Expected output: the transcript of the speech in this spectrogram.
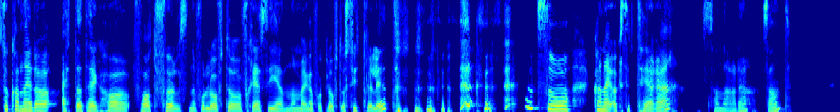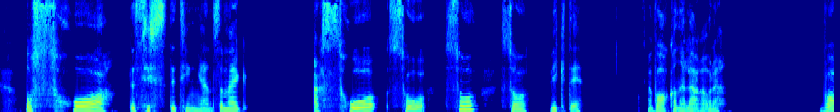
Så kan jeg da, etter at jeg har fått følelsene få lov til å frese igjennom, jeg har fått lov til å sytre litt så kan jeg akseptere Sånn er det, sant? Og så det siste tingen som jeg er så, så, så, så viktig. Hva kan jeg lære av det? Hva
